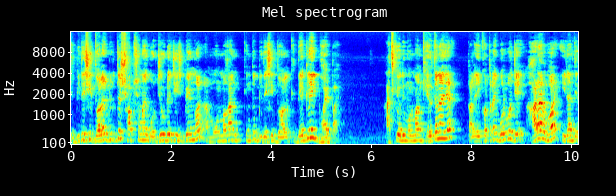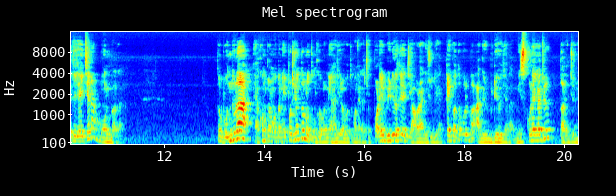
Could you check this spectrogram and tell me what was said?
যে বিদেশি দলের বিরুদ্ধে সবসময় গর্জে উঠেছে ইস্টবেঙ্গল আর মোহনবাগান কিন্তু বিদেশি দল দেখলেই ভয় পায়। আজকে যদি মোহনবাগান খেলতে না যায়, তাহলে এই কথাটাই বলব যে হারার ভয় ইরান যেতে চাইছে না মোহনবাগান। তো বন্ধুরা, এখনকার মতন এই পর্যন্ত। নতুন খবর নিয়ে হাজির হব তোমাদের কাছে পরের ভিডিওতে। যাওয়ার আগে শুধু একটাই কথা বলব, আগের ভিডিও যারা মিস করে গেছো, তাদের জন্য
